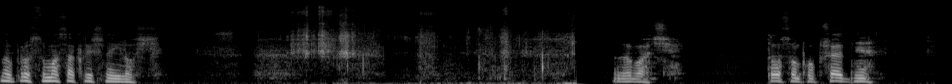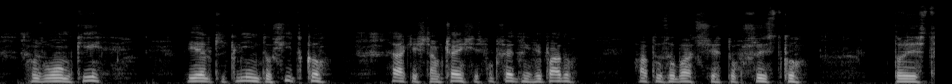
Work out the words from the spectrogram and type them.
No po prostu masakryczne ilości. Zobaczcie. To są poprzednie złomki. Wielki klin to sitko. Jakieś tam części z poprzednich wypadów. A tu zobaczcie, to wszystko to jest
